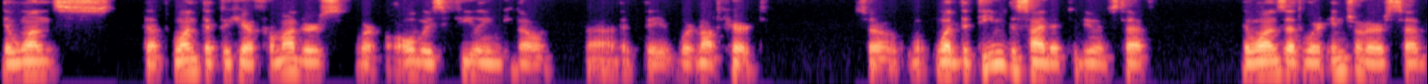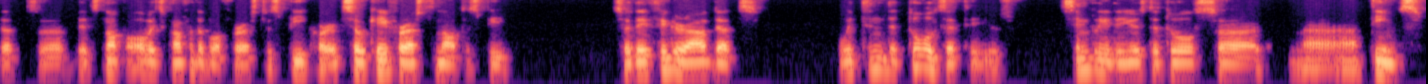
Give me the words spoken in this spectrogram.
the ones that wanted to hear from others were always feeling, you know, uh, that they were not heard. So what the team decided to do instead, the ones that were introverts said that uh, it's not always comfortable for us to speak or it's okay for us to not to speak. So they figure out that within the tools that they use, simply they use the tools uh, uh, Teams.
